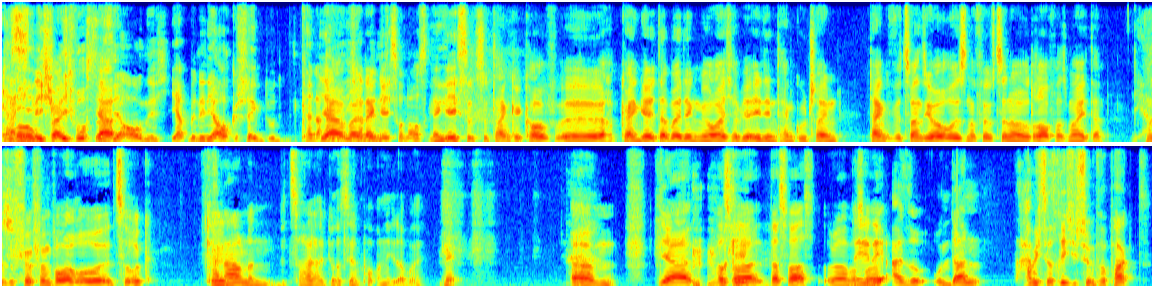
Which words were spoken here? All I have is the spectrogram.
Ja, Warum? ich, ich, ich wusste ja. es ja auch nicht. Ihr habt mir den ja auch geschenkt und keine Ja, Ahnung, ich weil habe ja dann gehe nichts ich, von dann ausgegeben. geh ich so zur Tanke, kauf, äh, hab kein Geld dabei, denk mir, oh, ich habe ja eh den Tankgutschein, Tanke für 20 Euro ist nur 15 Euro drauf, was mache ich dann? Muss ich für 5 Euro zurück? Keine Ahnung, dann bezahl halt, du hast ja ein Portemonnaie dabei. Nee. Ähm, ja, was Okay. war, das war's? Oder was nee, war? nee, also, und dann habe ich das richtig schön verpackt.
